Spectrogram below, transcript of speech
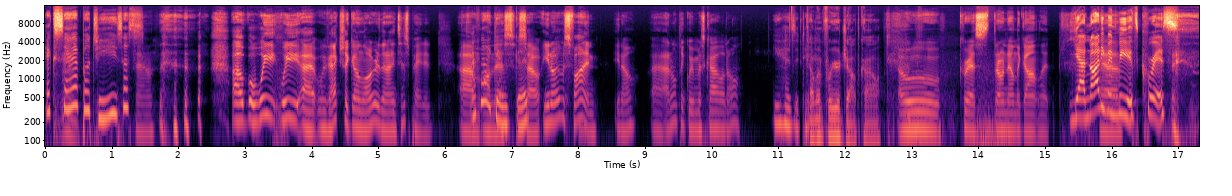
Except for Jesus. Yeah. uh, but we we uh, we've actually gone longer than I anticipated um, feel on like it was this. good. So you know, it was fine. You know, uh, I don't think we missed Kyle at all. You hesitate. Coming for your job, Kyle. Oh, Chris throwing down the gauntlet. Yeah, not Yeah. even me. It's Chris.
